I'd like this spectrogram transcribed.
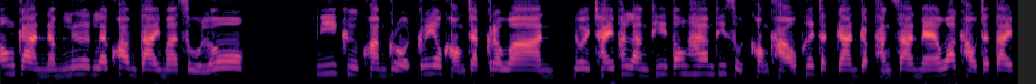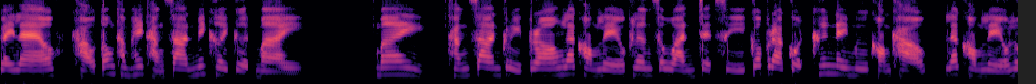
ต้องการนำเลือดและความตายมาสู่โลก นี่คือความโกรธเกรี้ยวของจักรวาล โดยใช้พลังที่ต้องห้ามที่สุดของเขาเพื่อจัดการกับถังซานแม้ว่าเขาจะตายไปแล้ว เขาต้องทำให้ถังซานไม่เคยเกิดใหม่ ไม่ ทั้งซานกรีดร้องและของเหลวเพลิงสวรรค์เจ็ดสีก็ปรากฏขึ้นในมือของเขา และของเหลวโล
